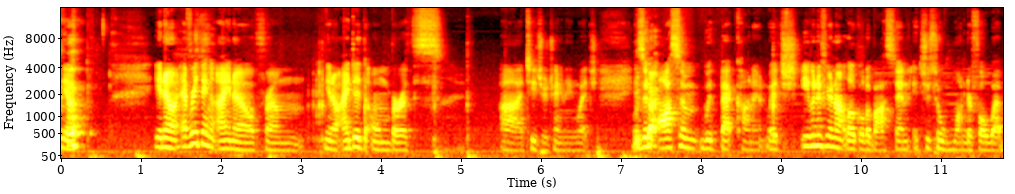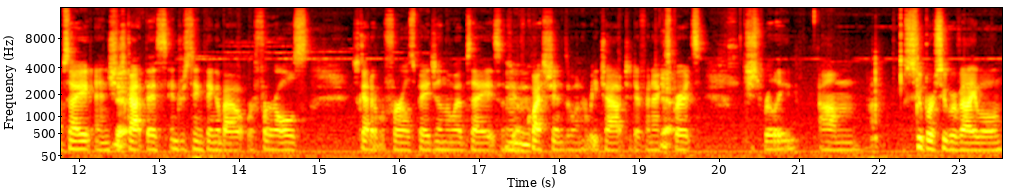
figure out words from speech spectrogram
Yeah. you know everything i know from you know i did the Open Births uh, teacher training which is an awesome with Bec Conant which even if you're not local to boston it's just a wonderful website and she's Yeah. got this interesting thing about referrals she's got a referrals page on the website so if you Mm. have questions and want to reach out to different Yeah. experts just really um, super super valuable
